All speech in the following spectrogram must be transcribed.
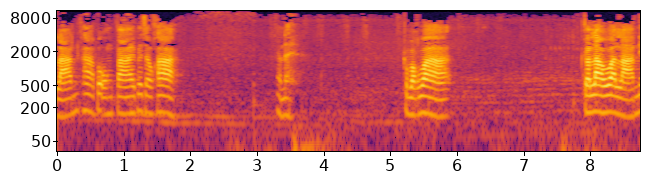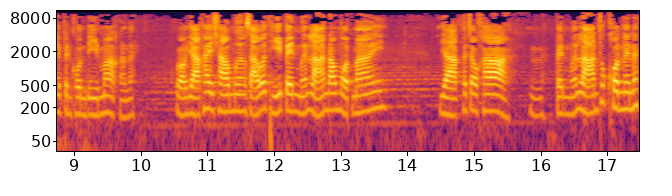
หลานข้าพระองค์ตายพระเจ้าข้าอันนะก็บอกว่า ก็เล่าว่าหลานเนี่ยเป็นคนดีมากนะนะบอกอยากให้ชาวเมืองสาวัตถีเป็นเหมือนหลานเราหมดไหม อยากพระเจ้าค่าเป็นเหมือนหลานทุกคนเลยนะ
